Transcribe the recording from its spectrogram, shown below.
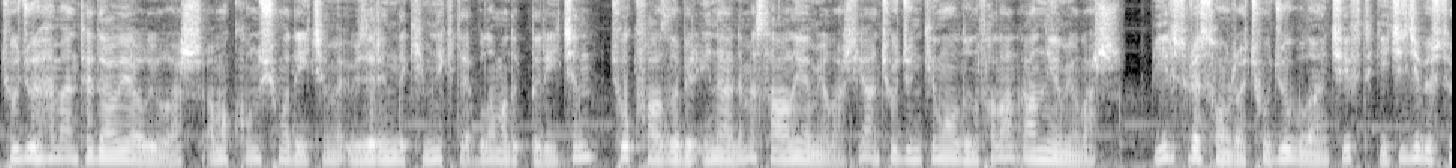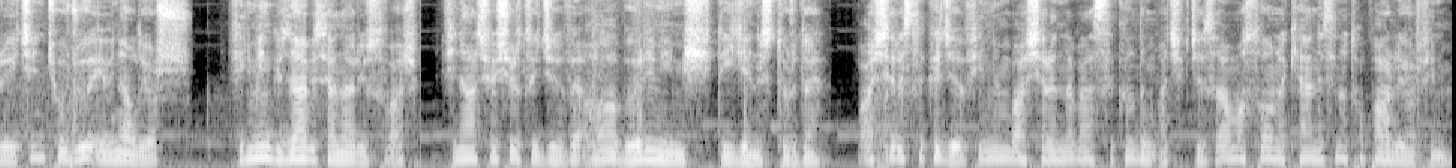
Çocuğu hemen tedaviye alıyorlar ama konuşmadığı için ve üzerinde kimlik de bulamadıkları için çok fazla bir ilerleme sağlayamıyorlar. Yani çocuğun kim olduğunu falan anlayamıyorlar. Bir süre sonra çocuğu bulan çift geçici bir süre için çocuğu evine alıyor. Filmin güzel bir senaryosu var. Final şaşırtıcı ve aa böyle miymiş diyeceğiniz türde. Başları sıkıcı, filmin başlarında ben sıkıldım açıkçası ama sonra kendisini toparlıyor film.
